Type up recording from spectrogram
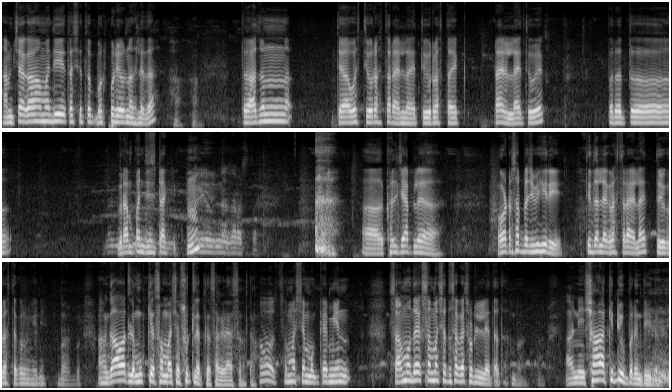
आमच्या गावामध्ये तसे तर भरपूर योजना झाल्या तर हां हां. तर अजून त्या वस्तीवर रस्ता राहिलेला आहे तो रस्ता एक राहिलेला आहे तो एक. परत अ, ग्रामपंचायतीची टाकी हं? योजनेचा रस्ता. अ, खालची आपल्या वॉटर सप्लायची विहीर आहे तिथला एक रस्ता राहिला आहे तो एक रस्ता करून घेणे. बरं बरं. अं, गावातल्या मुख्य समस्या सुटल्यात का सगळ्या असं आता? हो समस्या मुख्य मेन सामुदायिक समस्या तर सगळ्या सुटलेल्या आहेत आता. बरं बरं. आणि शाळा कितीपर्यंत इथं?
